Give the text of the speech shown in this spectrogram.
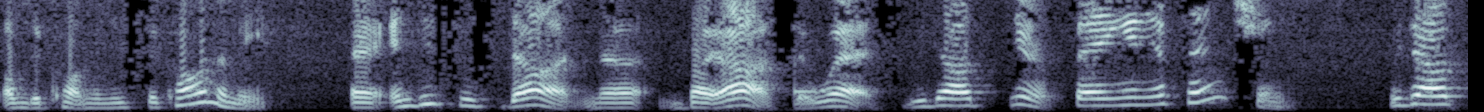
of the communist economy. Uh, and this was done uh, by us, the West, without you know paying any attention, without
